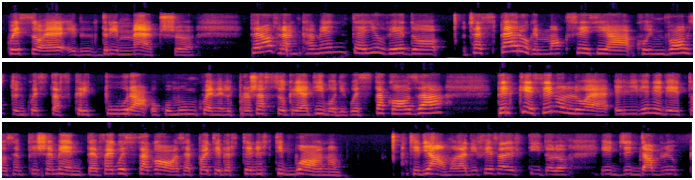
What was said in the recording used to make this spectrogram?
Questo è il dream match. Però francamente io vedo cioè, spero che Moxley sia coinvolto in questa scrittura o comunque nel processo creativo di questa cosa, perché se non lo è e gli viene detto semplicemente fai questa cosa e poi ti, per tenerti buono ti diamo la difesa del titolo IGWP,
